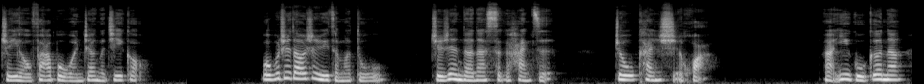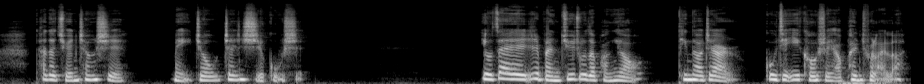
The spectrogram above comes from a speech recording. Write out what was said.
只有发布文章的机构。我不知道日语怎么读，只认得那四个汉字“周刊实话”。啊，一谷歌呢，它的全称是“每周真实故事”。有在日本居住的朋友。听到这儿，估计一口水要喷出来了。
